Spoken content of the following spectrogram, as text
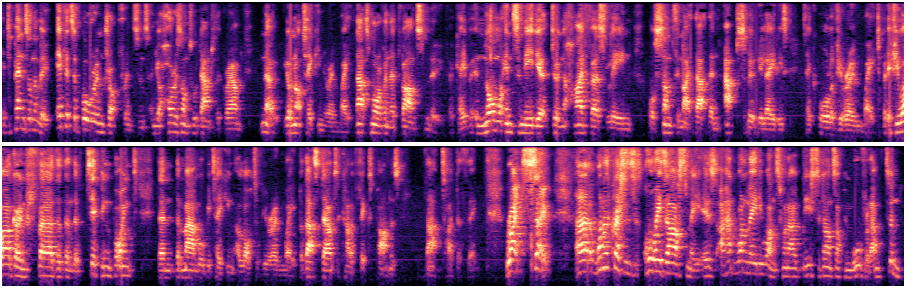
it depends on the move. If it's a ballroom drop, for instance, and you're horizontal down to the ground, no, you're not taking your own weight. That's more of an advanced move, okay? But in normal intermediate, doing a high first lean or something like that, then absolutely, ladies, take all of your own weight. But if you are going further than the tipping point, then the man will be taking a lot of your own weight. But that's down to kind of fixed partners that type of thing. Right. So, uh, one of the questions that's always asked me is I had one lady once when I used to dance up in Wolverhampton.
